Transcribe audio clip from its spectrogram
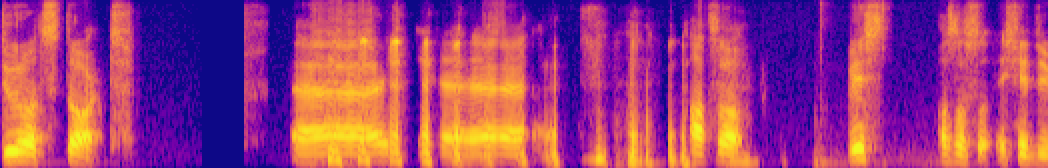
Do not start. Eh, eh, altså Hvis altså, så, Ikke du,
